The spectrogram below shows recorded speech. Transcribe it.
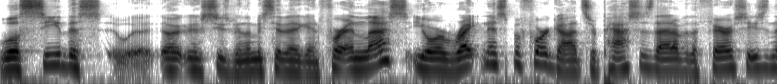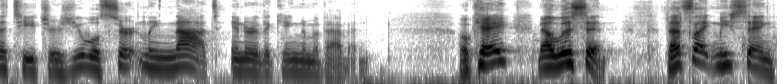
will see this. Uh, excuse me, let me say that again. For unless your rightness before God surpasses that of the Pharisees and the teachers, you will certainly not enter the kingdom of heaven. Okay? Now listen. That's like me saying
